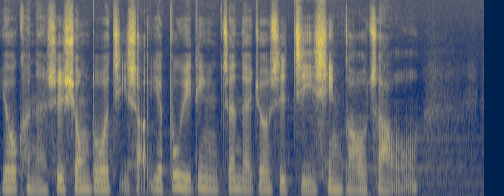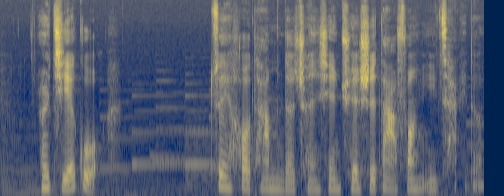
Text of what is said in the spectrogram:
有可能是凶多吉少，也不一定真的就是吉星高照哦。而结果最后他们的呈现却是大放异彩的。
